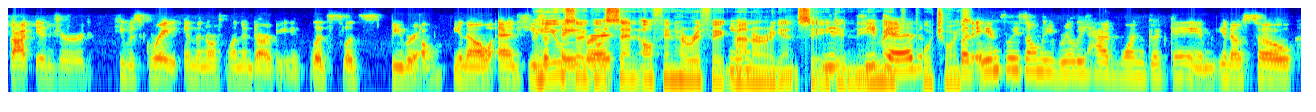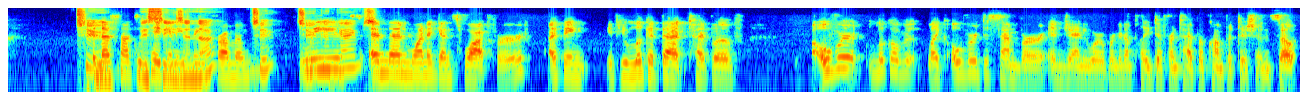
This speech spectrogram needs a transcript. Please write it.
got injured, he was great in the North London Derby. Let's let's be real, you know. And he's he a also favorite. got sent off in horrific He- manner against City, he- didn't he? he made did, poor choice. But Ainsley's only really had one good game, you know. So two and that's not to this take season, anything though. from him. Two, two Leeds good games. and then one against Watford. I think if you look at that type of over look over like over December and January, we're going to play different type of competition. So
